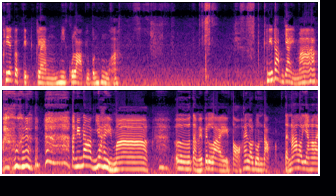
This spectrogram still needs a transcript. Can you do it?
เครียดแบบติดแกลมมีกุหลาบอยู่บนหัว อันนี้ดาบใหญ่มาก อันนี้ดาบใหญ่มาก เออ แต่ไม่เป็นไรต่อให้เราโดนดับ แต่หน้าเรายังอะไร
